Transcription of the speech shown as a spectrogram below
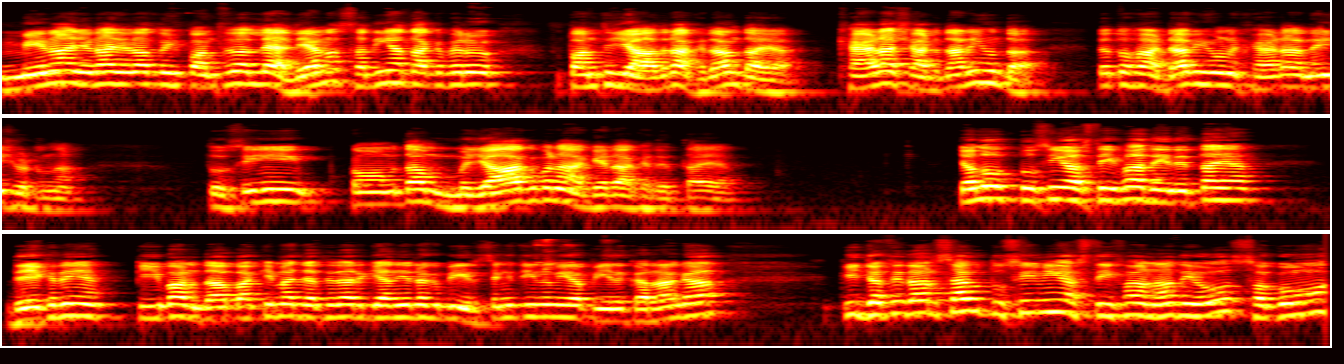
ਮੇਨਾ ਜਿਹੜਾ ਜਿਹੜਾ ਤੁਸੀਂ ਪੰਥ ਦਾ ਲੈ ਲਿਆ ਨਾ, ਸਦੀਆਂ ਤੱਕ ਫਿਰ ਪੰਥ ਯਾਦ ਰੱਖਦਾ ਹੁੰਦਾ ਆ, ਖਹਿੜਾ ਛੱਡਦਾ ਨਹੀਂ ਹੁੰਦਾ ਤੇ ਤੁਹਾਡਾ ਵੀ ਹੁਣ ਖਹਿੜਾ ਨਹੀਂ ਛੁੱਟਣਾ। ਤੁਸੀਂ ਕੌਮ ਦਾ ਮਜ਼ਾਕ ਬਣਾ ਕੇ ਰੱਖ ਦਿੱਤਾ ਆ। ਚਲੋ, ਤੁਸੀਂ ਅਸਤੀਫਾ ਦੇ ਦਿੱਤਾ ਆ। ਦੇਖਦੇ ਆ ਕੀ ਬਣਦਾ। ਬਾਕੀ ਮੈਂ ਜਥੇਦਾਰ ਗਿਆਨੀ ਰਘਬੀਰ ਸਿੰਘ ਜੀ ਨੂੰ ਵੀ ਅਪੀਲ ਕਰਾਂਗਾ ਕਿ ਜਥੇਦਾਰ ਸਾਹਿਬ, ਤੁਸੀਂ ਵੀ ਅਸਤੀਫਾ ਨਾ ਦਿਓ ਸਗੋਂ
